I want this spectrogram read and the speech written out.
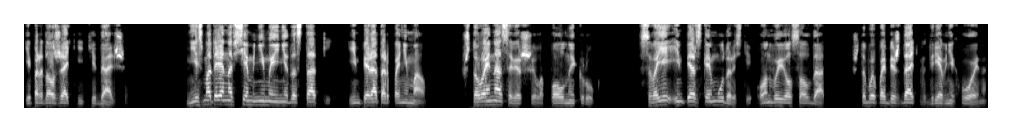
и продолжать идти дальше. Несмотря на все мнимые недостатки, император понимал, что война совершила полный круг, в своей имперской мудрости он вывел солдат, чтобы побеждать в древних войнах,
